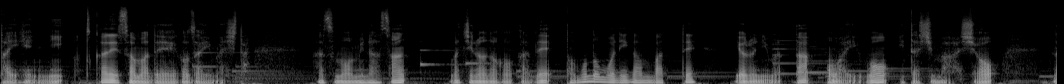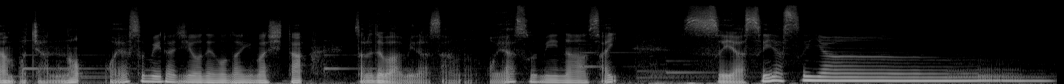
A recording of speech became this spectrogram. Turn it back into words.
大変にお疲れ様でございました。明日も皆さん、街のどこかでともどもに頑張って、夜にまたお会いをいたしましょう。なんぽちゃんのおやすみラジオでございました。それでは皆さん、おやすみなさい。すやすやすやーん。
